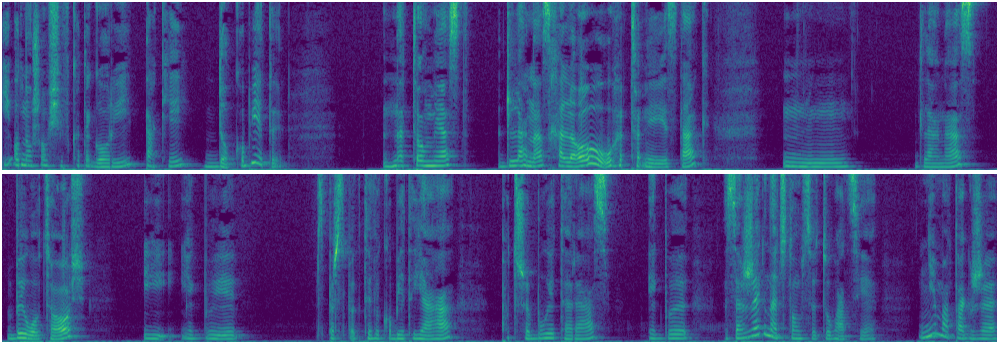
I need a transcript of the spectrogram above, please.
i odnoszą się w kategorii takiej do kobiety. Natomiast dla nas, hello, to nie jest tak. Mm, dla nas było coś i jakby z perspektywy kobiety ja potrzebuję teraz jakby zażegnać tą sytuację. Nie ma tak, że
